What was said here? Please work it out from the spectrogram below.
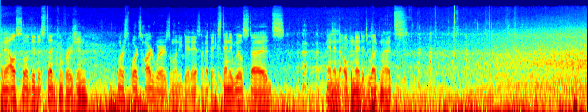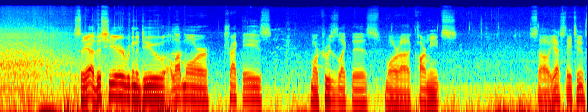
And I also did a stud conversion. Motorsports Hardware is the one who did it. So I got the extended wheel studs and then the open-ended lug nuts. So yeah, this year we're gonna do a lot more track days, more cruises like this, more uh, car meets. So yeah, stay tuned.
